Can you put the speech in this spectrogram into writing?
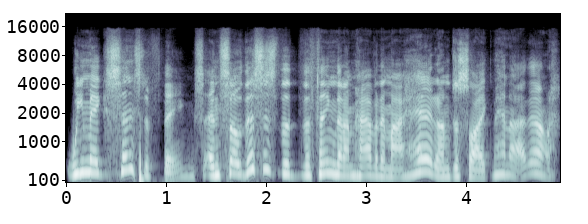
we make sense of things. And so this is the, the thing that I'm having in my head. I'm just like, man, I don't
